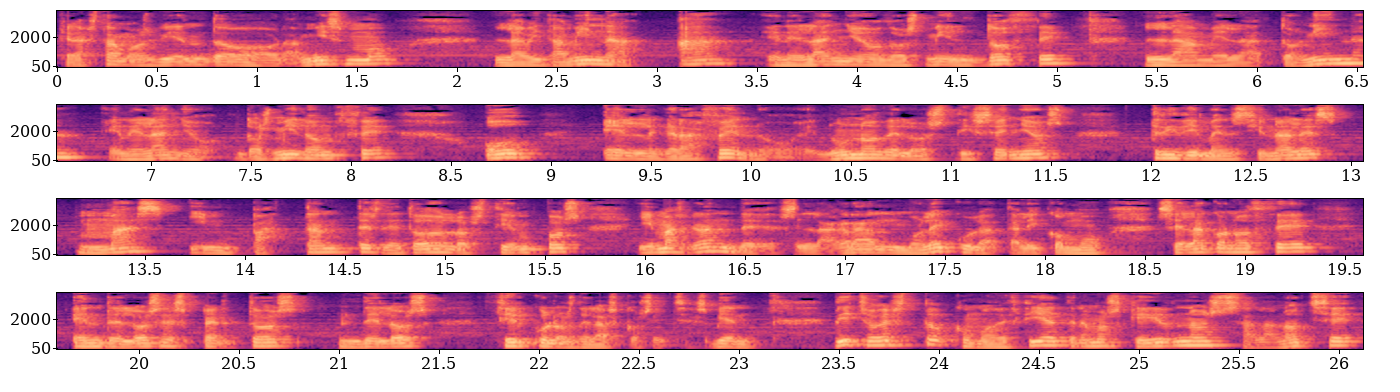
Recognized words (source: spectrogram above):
que la estamos viendo ahora mismo, la vitamina A en el año 2012, la melatonina en el año 2011 o el grafeno en uno de los diseños tridimensionales más impactantes de todos los tiempos y más grandes, la gran molécula, tal y como se la conoce entre los expertos de los círculos de las cosechas. Bien, dicho esto, como decía, tenemos que irnos a la noche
